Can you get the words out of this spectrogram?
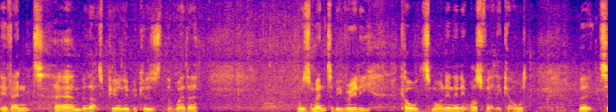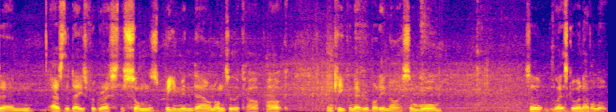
event um, but that's purely because the weather was meant to be really cold this morning and it was fairly cold. But um, as the days progress the sun's beaming down onto the car park and keeping everybody nice and warm. So let's go and have a look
